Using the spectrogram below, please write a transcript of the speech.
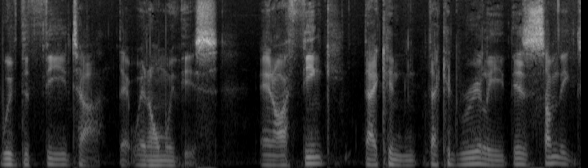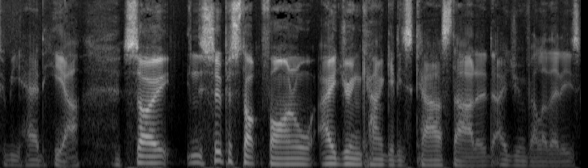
with the theatre that went on with this, and I think they can they could really there's something to be had here. So in the Superstock final, Adrian can't get his car started. Adrian Vella, that is,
